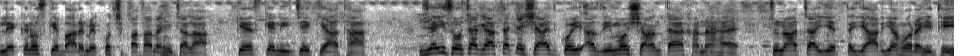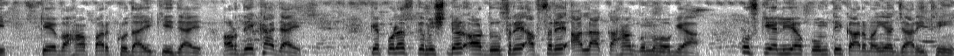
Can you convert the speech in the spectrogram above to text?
लेकिन उसके बारे में कुछ पता नहीं चला, कि इसके नीचे क्या था। यही सोचा गया था कि शायद कोई अजीम शान तय खाना है। चुनाचा ये तैयारियाँ हो रही थी कि वहाँ पर खुदाई की जाए और देखा जाए कि पुलिस कमिश्नर और दूसरे अफसर आला कहाँ गुम हो गया। उसके लिए हुकूमती कार्रवाइयाँ जारी थीं।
